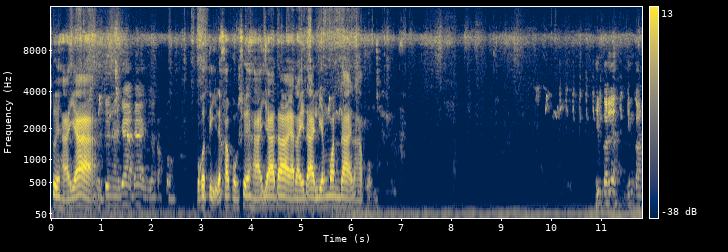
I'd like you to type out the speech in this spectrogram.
ช่วยหาหญ้าช่วยหาญาติได้แล้วครับผมปกติแล้วครับ ผมช่วยหาหญ้าได้อะไรได้เลี้ยงม่อนได้นะครับ ผมยิ้มก่อนเลยยิ้มก่อน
